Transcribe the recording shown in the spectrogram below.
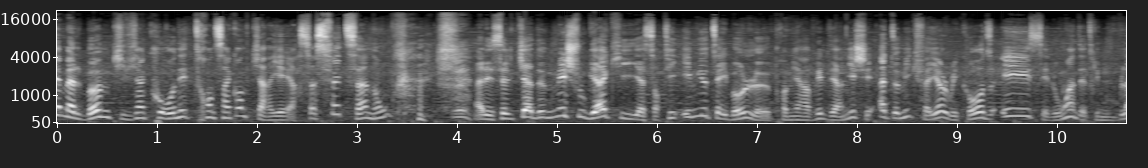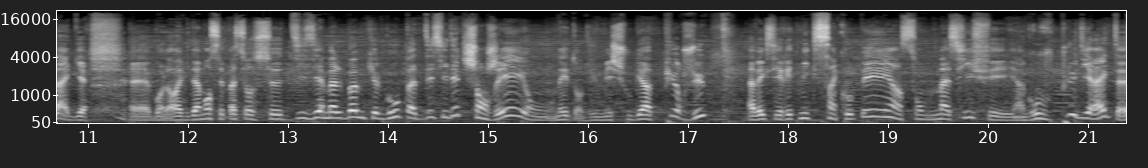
Album qui vient couronner 35 ans de carrière. Ça se fait ça, non Allez, c'est le cas de Meshuga qui a sorti Immutable le 1er avril dernier chez Atomic Fire Records et c'est loin d'être une blague. Euh, bon alors évidemment c'est pas sur ce dixième album que le groupe a décidé de changer, on est dans du Meshuga pur jus, avec ses rythmiques syncopées, un son massif et un groove plus direct.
